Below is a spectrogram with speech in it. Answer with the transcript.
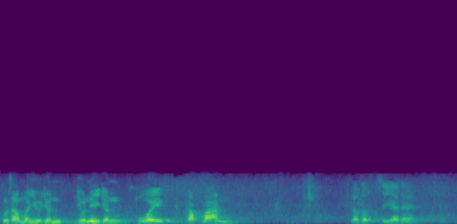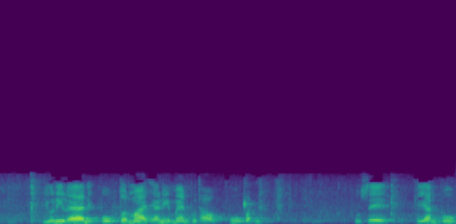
ผู้ ทำมาอยู่จนอยู่นี่จนป่วยกลับบ้าน แล้วก็เสียได้ อยู่นี่แหละนี่ปลูกต้นไม้แถวนี้แม่นผู้เฒ่าปลูกวัดผู้เซขยันปลูก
